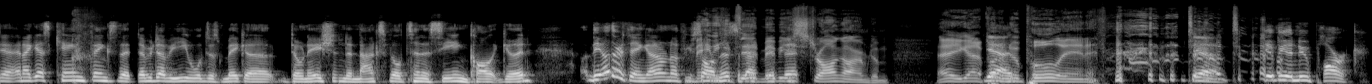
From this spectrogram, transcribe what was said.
Yeah, and I guess Kane thinks that WWE will just make a donation to Knoxville, Tennessee, and call it good. The other thing, I don't know if you saw Maybe he this did. about Maybe he strong armed him. Hey, you got to put Yeah. a new pool in. Yeah. give me a new park.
